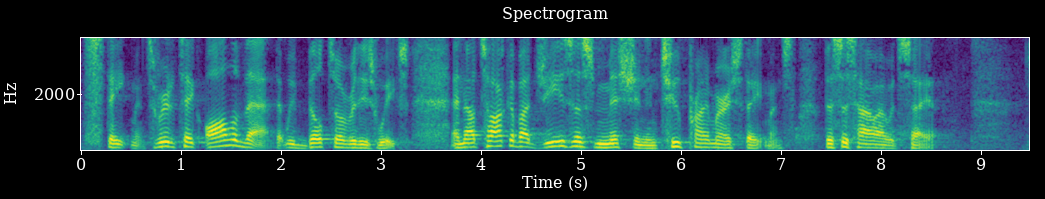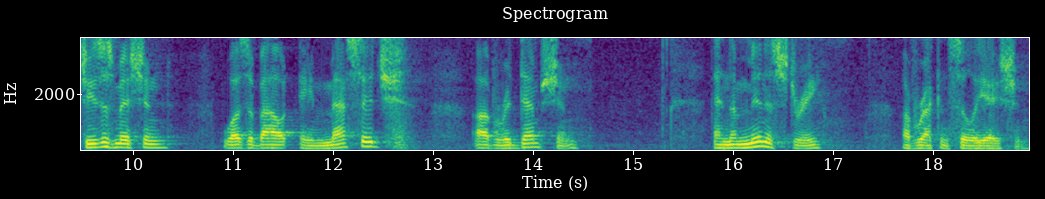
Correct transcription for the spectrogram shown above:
statements, we're going to take all of that that we've built over these weeks and now talk about Jesus' mission in two primary statements. This is how I would say it Jesus' mission was about a message of redemption and the ministry of reconciliation.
